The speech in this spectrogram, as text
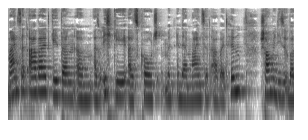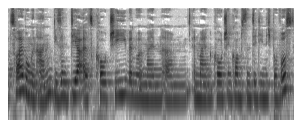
Mindset-Arbeit geht dann, ähm, also ich gehe als Coach mit in der Mindset-Arbeit hin, schau mir diese Überzeugungen an, die sind dir als Coachee, wenn du in mein, ähm, in mein Coaching kommst, sind dir die nicht bewusst.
